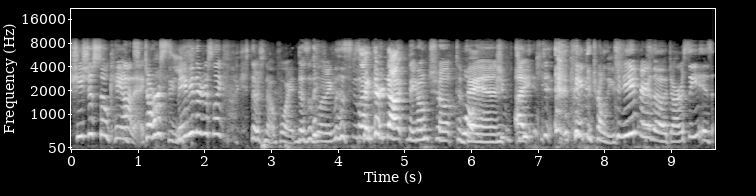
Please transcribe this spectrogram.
She's just so chaotic. It's Darcy. Maybe they're just like, Fuck, it, there's no point. This is living this. Like they're not. They don't show up to Well, band. she- to I be- can't, can't control these. To be fair though, Darcy is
